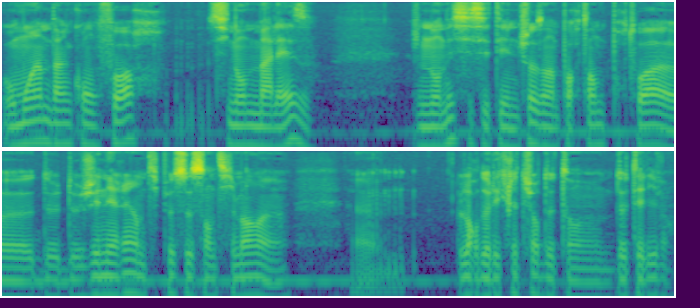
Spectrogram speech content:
au moins d'inconfort, sinon de malaise. Je me demandais si c'était une chose importante pour toi euh, de, générer un petit peu ce sentiment euh, lors de l'écriture de, de tes livres.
